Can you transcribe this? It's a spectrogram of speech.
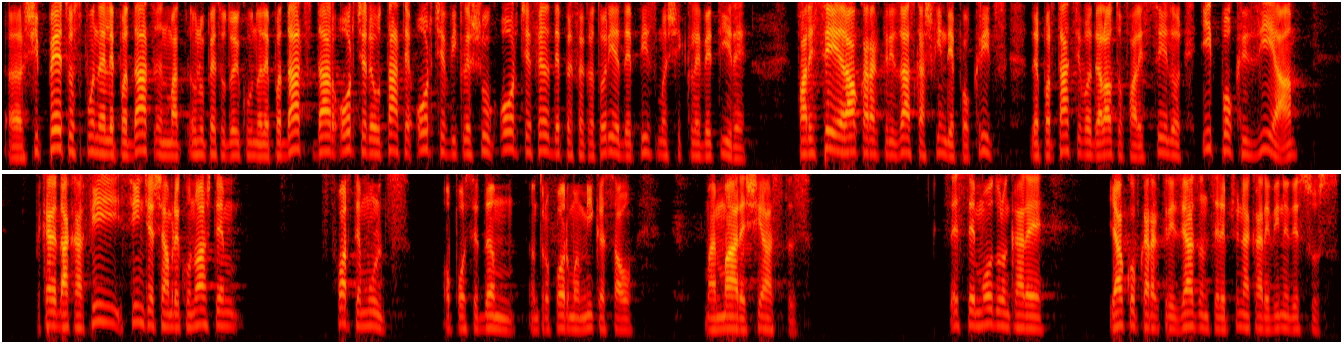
Uh, și Petru spune, lepădați, în 1 Petru 2 cu 1, lepădați, dar orice răutate, orice vicleșug, orice fel de prefăcătorie, de pismă și clevetire. Fariseii erau caracterizați ca și fiind ipocriți, depărtați-vă de la altul fariseilor. Ipocrizia, pe care dacă ar fi sincer și am recunoaștem, foarte mulți o posedăm într-o formă mică sau mai mare și astăzi. Asta este modul în care Iacov caracterizează înțelepciunea care vine de sus.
